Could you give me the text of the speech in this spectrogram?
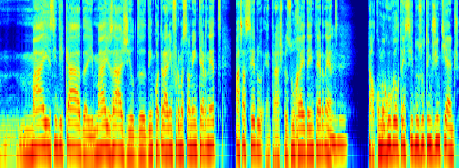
mais indicada e mais ágil de, de, encontrar informação na internet passa a ser, entre aspas, o rei da internet. Uhum tal como a Google tem sido nos últimos 20 anos.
